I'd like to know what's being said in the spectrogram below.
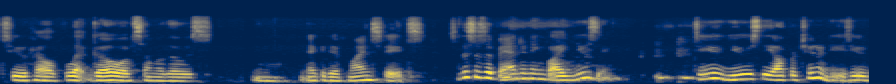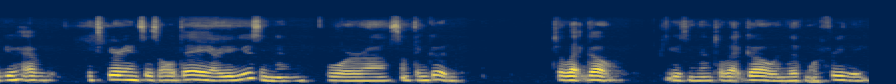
to help let go of some of those you know, negative mind states? So this is abandoning by using. Do you use the opportunities? You, you have experiences all day. Are you using them for uh, something good? To let go using them to let go and live more freely.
